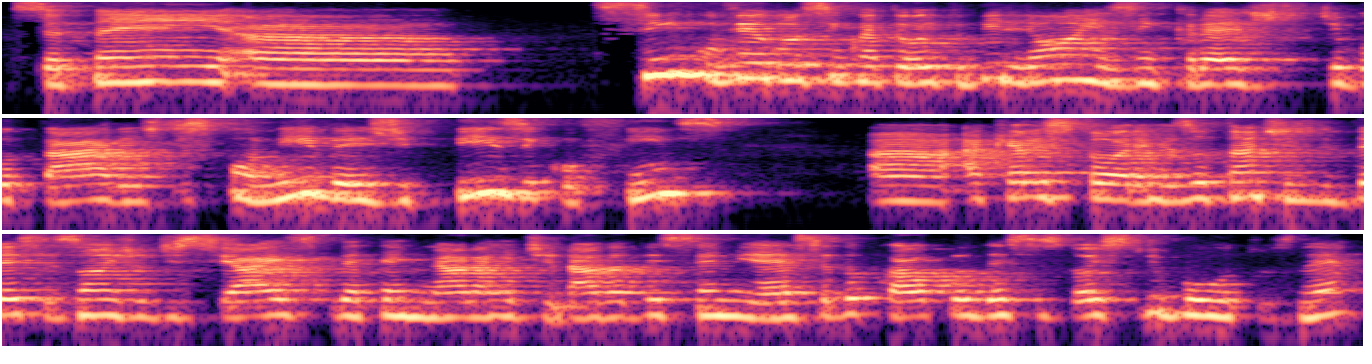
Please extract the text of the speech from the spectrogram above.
você tem ah, 5,58 bilhões em créditos tributários disponíveis de PIS e COFINS, ah, aquela história resultante de decisões judiciais que determinaram a retirada do ICMS do cálculo desses dois tributos, né?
